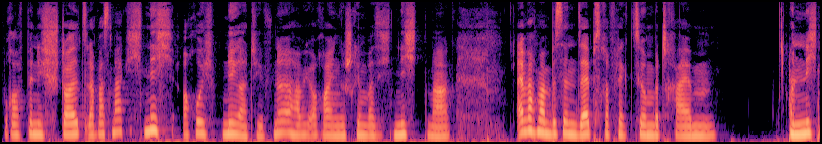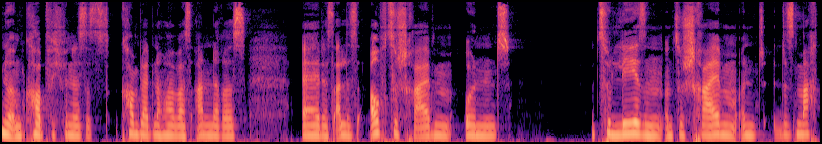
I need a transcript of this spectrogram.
worauf bin ich stolz? Oder was mag ich nicht, auch ruhig negativ, ne, habe ich auch reingeschrieben, was ich nicht mag. Einfach mal ein bisschen Selbstreflexion betreiben, und nicht nur im Kopf. Ich finde, es ist komplett nochmal was anderes, äh, das alles aufzuschreiben und zu lesen und zu schreiben. Und das macht,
